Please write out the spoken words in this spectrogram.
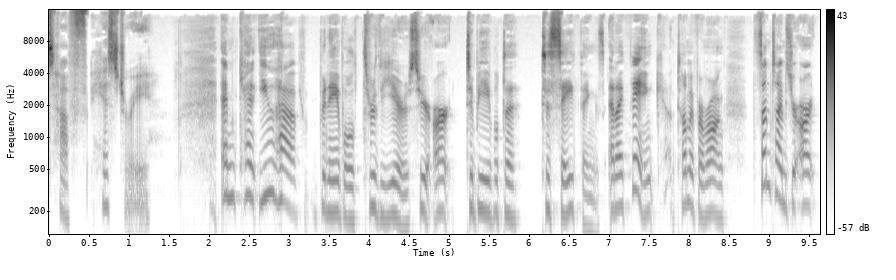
tough history. And Kent, you have been able through the years, through your art, to be able to to say things. And I think, tell me if I'm wrong, sometimes your art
